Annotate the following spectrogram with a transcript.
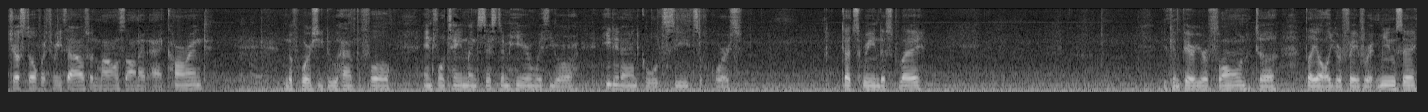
Just over 3,000 miles on it at current. And of course you do have the full infotainment system here with your heated and cooled seats, of course. Touchscreen display. You can pair your phone to play all your favorite music.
